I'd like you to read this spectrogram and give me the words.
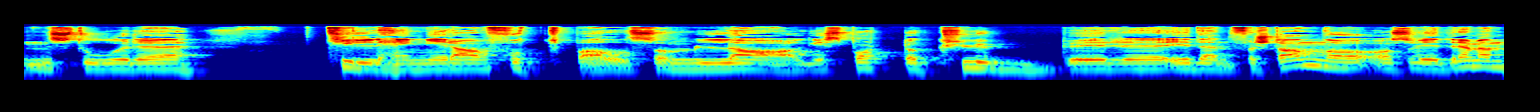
en stor eh, tilhenger av fotball som lagesport og klubber i den forstand, og osv., men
